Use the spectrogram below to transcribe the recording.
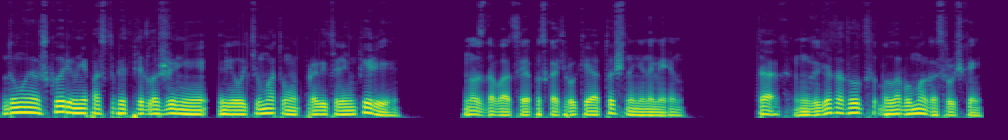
Думаю, вскоре мне поступит предложение или ультиматум от правителя империи, но сдаваться и опускать руки я точно не намерен. Так, где-то тут была бумага с ручкой.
